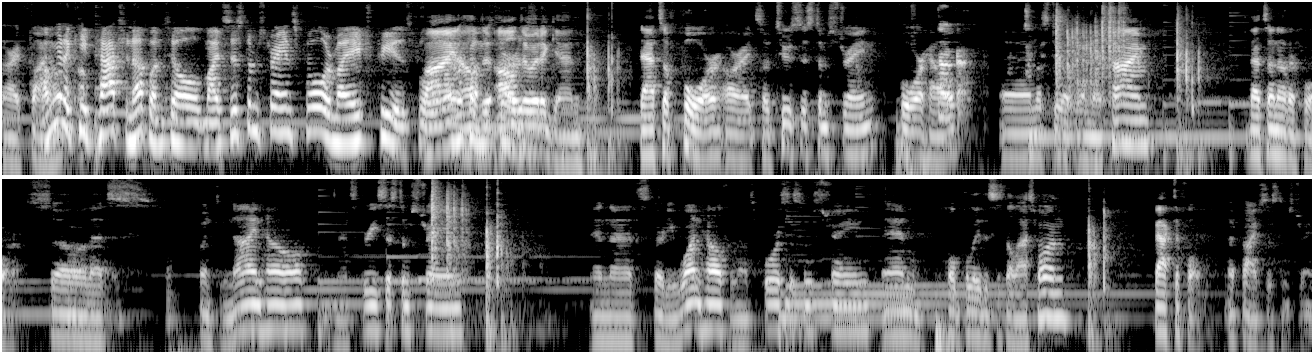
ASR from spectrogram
All right, fine. I'm gonna keep patching up until my system strain's full or my HP is full. Fine, I'll do. I'll do it again. That's a four. All right, so two system strain, four health, Okay. and let's do it one more time. That's another four. So that's twenty-nine health. That's three system strain, and that's thirty-one health, and that's four system strain, and hopefully this is the last one. Back to full at five system strain.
